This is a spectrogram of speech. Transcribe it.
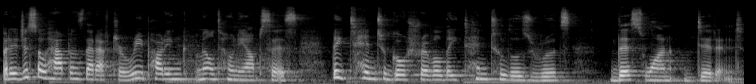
but it just so happens that after repotting Miltoniopsis, they tend to go shrivel, they tend to lose roots, this one didn't.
